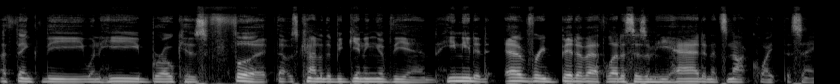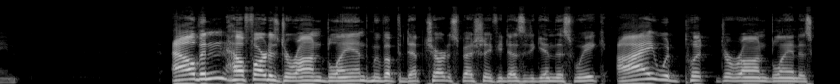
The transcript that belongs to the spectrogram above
I think the when he broke his foot, that was kind of the beginning of the end. He needed every bit of athleticism he had, and it's not quite the same. Alvin, how far does DaRon Bland move up the depth chart, especially if he does it again this week? I would put DaRon Bland as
